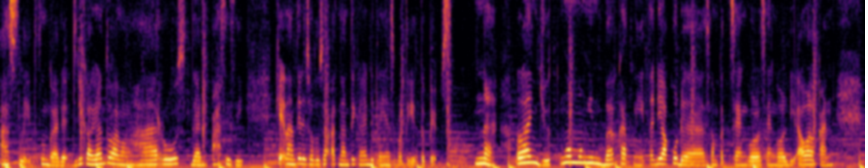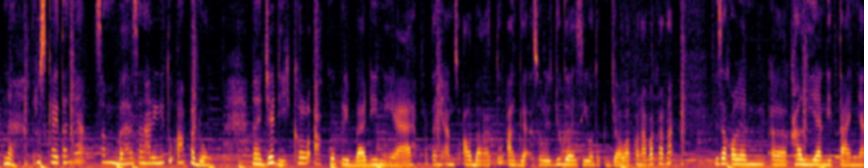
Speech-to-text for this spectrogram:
asli itu tuh nggak ada jadi kalian tuh emang harus dan pasti sih kayak nanti ada suatu saat nanti kalian ditanya seperti itu pips Nah, lanjut ngomongin bakat nih. Tadi aku udah sempet senggol-senggol di awal kan. Nah, terus kaitannya sama bahasan hari ini tuh apa dong? Nah, jadi kalau aku pribadi nih ya, pertanyaan soal bakat tuh agak sulit juga sih untuk dijawab. Kenapa? Karena bisa kalian uh, kalian ditanya,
